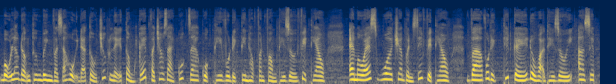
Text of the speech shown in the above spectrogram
Bộ Lao động Thương binh và Xã hội đã tổ chức lễ tổng kết và trao giải quốc gia cuộc thi vô địch tin học văn phòng thế giới Viettel, MOS World Championship Viettel và vô địch thiết kế đồ họa thế giới ACP,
